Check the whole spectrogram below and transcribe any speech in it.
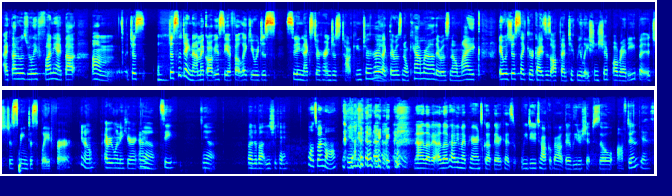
I thought it was really funny. I thought um, just just the dynamic. Obviously, it felt like you were just sitting next to her and just talking to her. Yeah. Like there was no camera, there was no mic. It was just like your guys' authentic relationship already, but it's just being displayed for you know everyone to hear and Yeah. see. Yeah. What about you, Shike? Well, it's my mom. Yeah. No, I love it. I love having my parents go up there because we do talk about their leadership so often. Yes.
